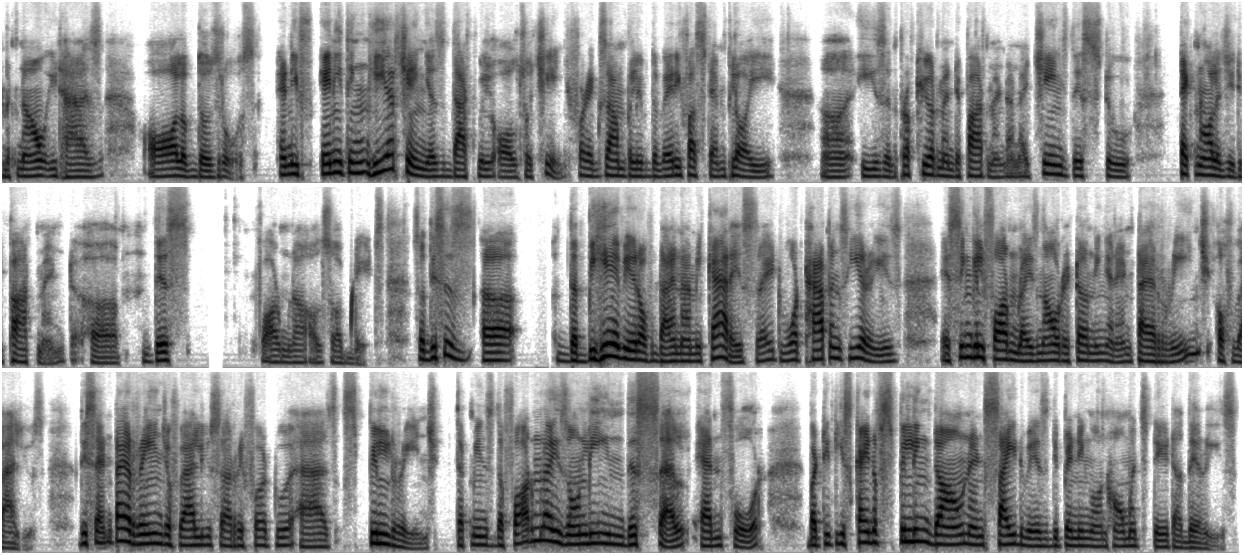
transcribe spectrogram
but now it has all of those rows. And if anything here changes, that will also change. For example, if the very first employee uh, is in procurement department and I change this to technology department, uh, this formula also updates. So this is uh, the behavior of dynamic arrays, right? What happens here is a single formula is now returning an entire range of values. This entire range of values are referred to as spill range. That means the formula is only in this cell N4, but it is kind of spilling down and sideways depending on how much data there is.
